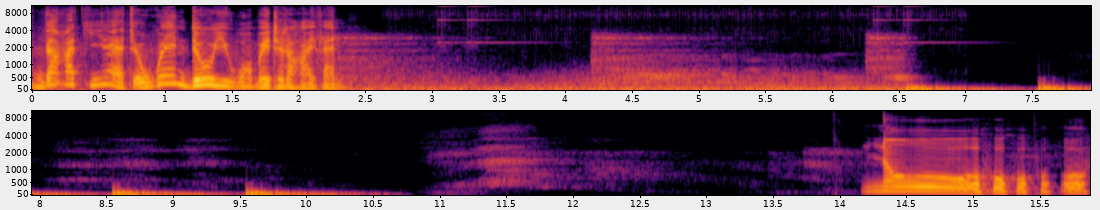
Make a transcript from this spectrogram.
Not yet. When do you want me to dive in? No.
